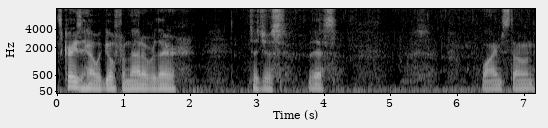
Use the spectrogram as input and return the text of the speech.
it's crazy how we go from that over there to just this limestone.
